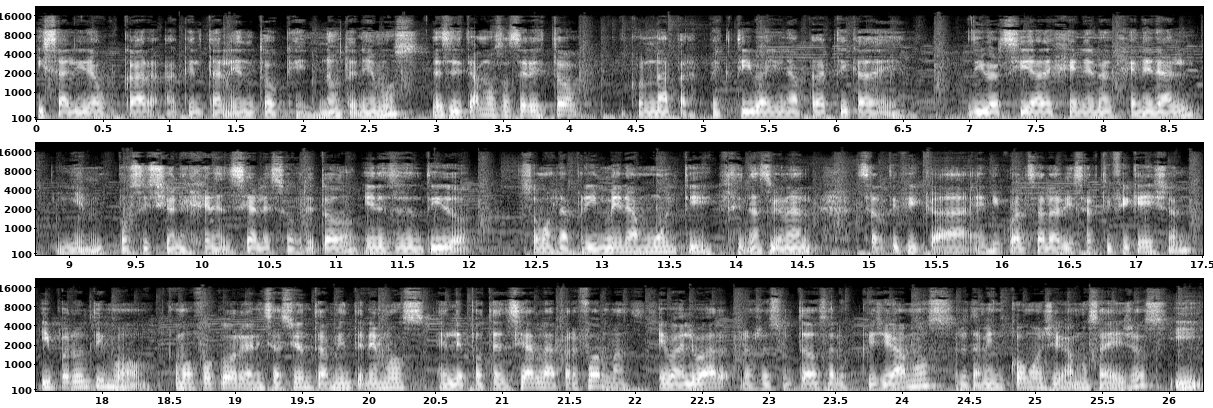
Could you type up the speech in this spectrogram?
y salir a buscar aquel talento que no tenemos. Necesitamos hacer esto con una perspectiva y una práctica de diversidad de género en general y en posiciones gerenciales sobre todo. Y en ese sentido somos la primera multinacional certificada en Equal Salary Certification. Y por último, como foco de organización también tenemos el de potenciar la performance, evaluar los resultados a los que llegamos, pero también cómo llegamos a ellos y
